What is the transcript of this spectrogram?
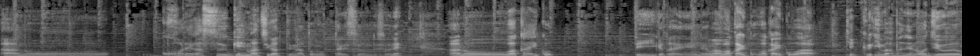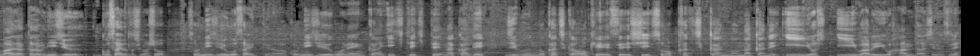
あのー、これがすげえ間違ってるなと思ったりするんですよね。あの若い子って言い方変で、まあ、若い子若い子は結局今までの自分まあ例えば25歳だとしましょう。その25歳っていうのはこう25年間生きてきて中で自分の価値観を形成しその価値観の中でいいよしいい悪いを判断してるんですね。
